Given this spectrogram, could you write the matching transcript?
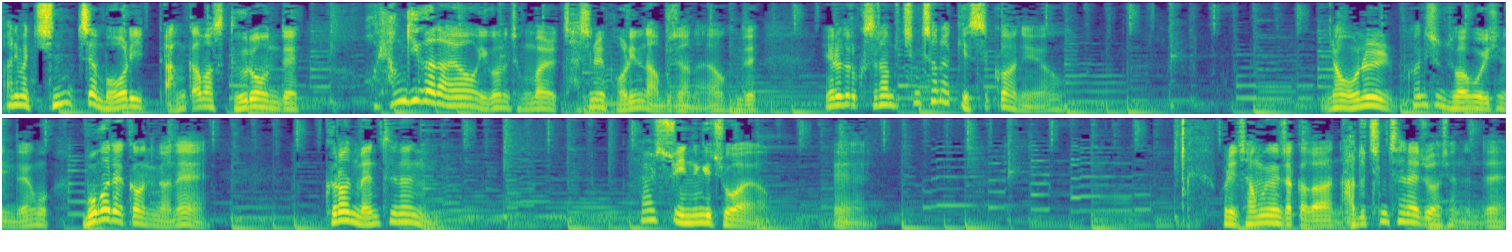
아니면 진짜 머리 안 감아서 더러운데 어, 향기가 나요. 이거는 정말 자신을 버리는 아부잖아요. 근데 예를 들어 그 사람도 칭찬할 게 있을 거 아니에요. 야, 오늘 컨디션 좋아 보이시는데, 뭐, 뭐가 될 건 간에, 그런 멘트는 할수 있는 게 좋아요. 예. 우리 장무경 작가가 나도 칭찬해줘 하셨는데,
